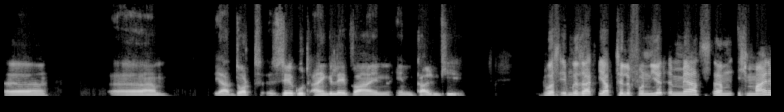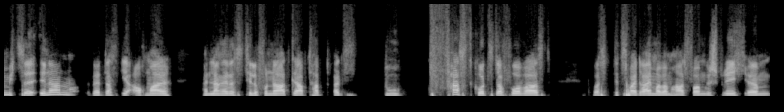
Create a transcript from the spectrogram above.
äh, äh, ja, dort sehr gut eingelebt war in, in Kaldenkiel. Du hast eben gesagt, ihr habt telefoniert im März. Ähm, ich meine mich zu erinnern, äh, dass ihr auch mal ein langeres Telefonat gehabt habt, als du fast kurz davor warst, du zwei, dreimal beim HSV im Gespräch ähm,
